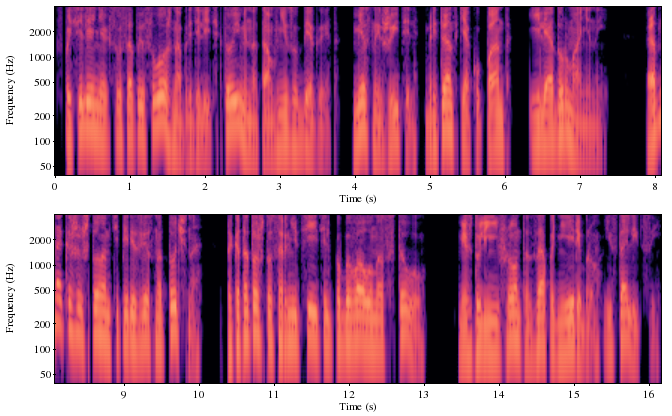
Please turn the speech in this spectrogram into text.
В поселениях с высоты сложно определить, кто именно там внизу бегает. Местный житель, британский оккупант или одурманенный. Однако же, что нам теперь известно точно, так это то, что сорнит-сеятель побывал у нас в тылу, между линией фронта западнее Эребру и столицей.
